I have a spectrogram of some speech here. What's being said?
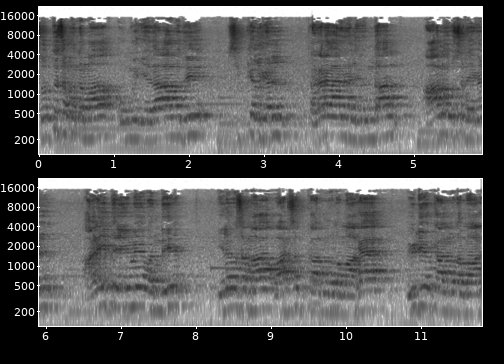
சொத்து சம்பந்தமாக உங்களுக்கு ஏதாவது சிக்கல்கள் தகராறுகள் இருந்தால் ஆலோசனைகள் அனைத்தையுமே வந்து இலவசமாக வாட்ஸ்அப் கால் மூலமாக வீடியோ கால் மூலமாக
